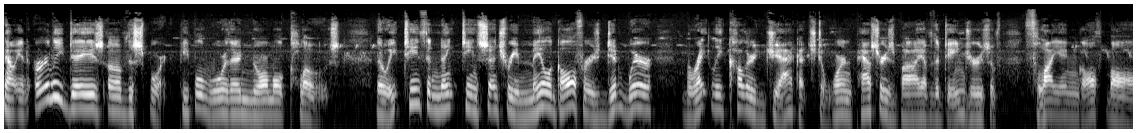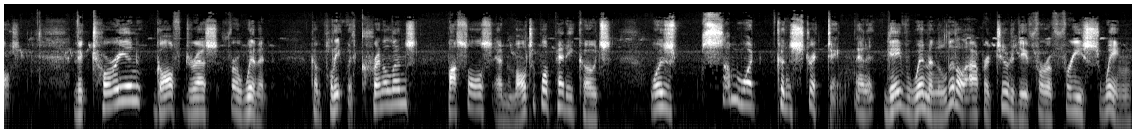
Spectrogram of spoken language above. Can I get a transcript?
Now, in early days of the sport, people wore their normal clothes, though 18th and 19th century male golfers did wear brightly colored jackets to warn passersby of the dangers of flying golf balls. Victorian golf dress for women, complete with crinolines, bustles, and multiple petticoats, was somewhat constricting, and it gave women little opportunity for a free swing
